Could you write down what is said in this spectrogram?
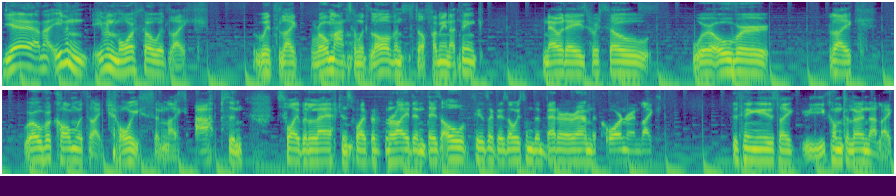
Yeah, and I, even even more so with like with like romance and with love and stuff. I mean, I think nowadays we're so we're over like we're overcome with like choice and like apps and swiping left and swiping right and there's oh feels like there's always something better around the corner and like the thing is like you come to learn that like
